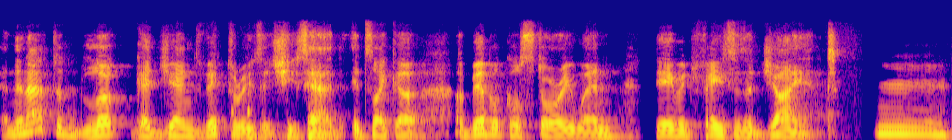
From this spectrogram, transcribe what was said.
And then I have to look at Jen's victories that she's had. It's like a, a biblical story when David faces a giant Mm.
